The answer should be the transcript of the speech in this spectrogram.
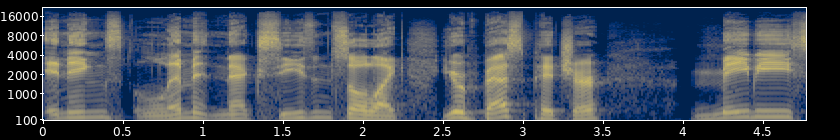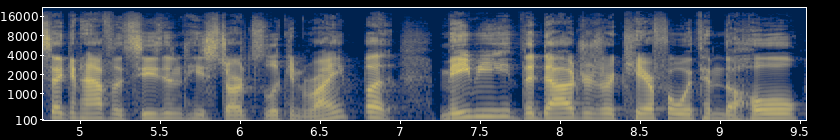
innings limit next season. So, like, your best pitcher, maybe second half of the season he starts looking right, but maybe the Dodgers are careful with him the whole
